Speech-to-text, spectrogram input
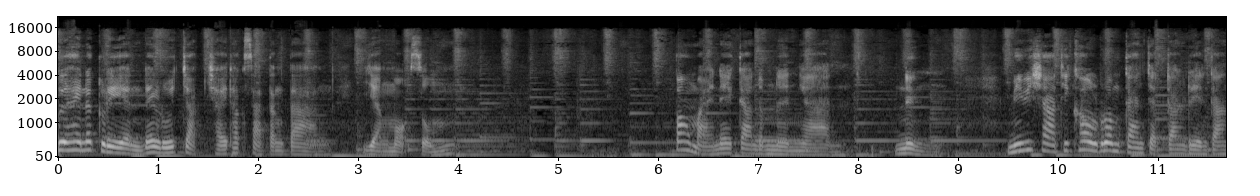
เพื่อให้นักเรียนได้รู้จักใช้ทักษะต่างๆ อย่างเหมาะสม เป้าหมายในการดำเนินงาน 1. มีวิชาที่เข้าร่วมการจัดการเรียนการ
